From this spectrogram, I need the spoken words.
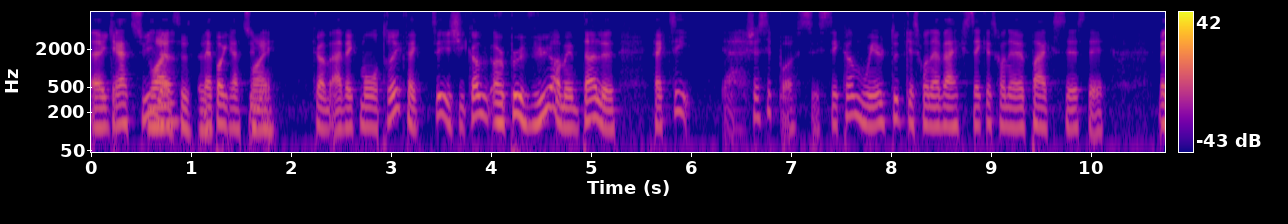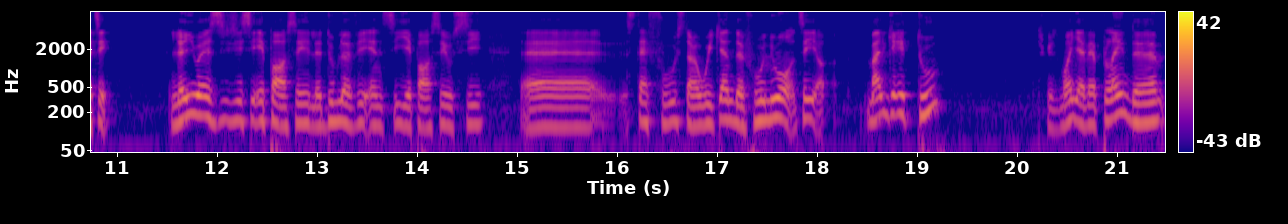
euh, gratuits. Ouais, là. c'est ça. Mais pas gratuit, Ouais. mais comme avec mon truc. Fait que, tu sais, j'ai comme un peu vu en même temps le. Fait que, tu sais, euh, je sais pas, c'est, c'est comme weird tout qu'est-ce qu'on avait accès, qu'est-ce qu'on n'avait pas accès. C'était. Mais tu sais, le USDGC est passé, le WNC est passé aussi. Euh, c'était fou, c'était un week-end de fou. Nous, on- tu sais, malgré tout, excuse-moi, il y avait plein de.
